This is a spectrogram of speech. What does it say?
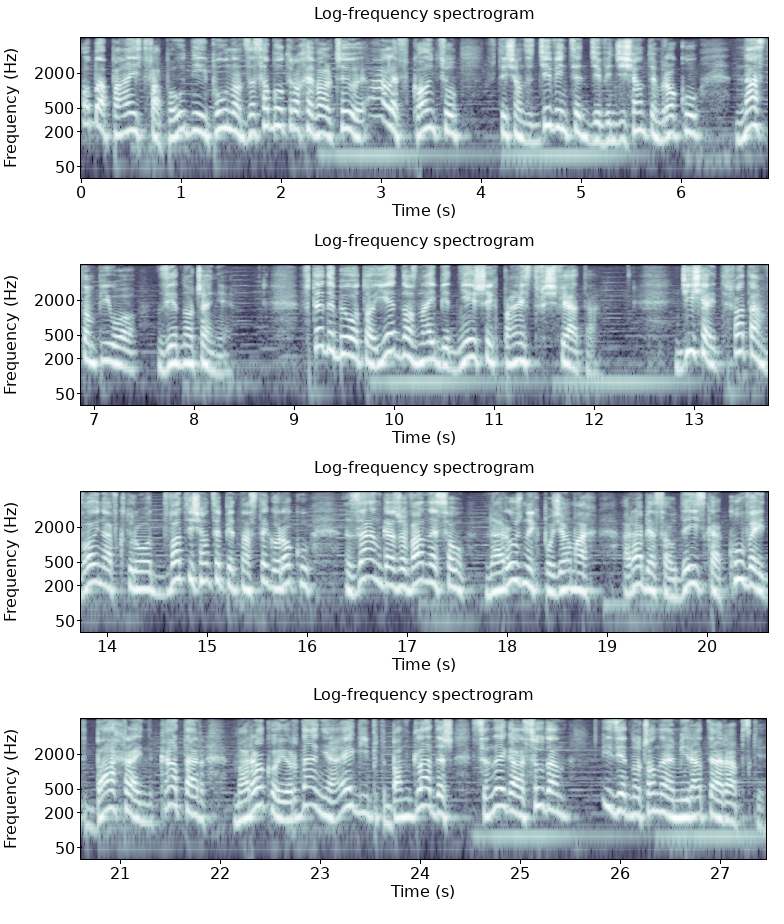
Oba państwa, południe i północ, ze sobą trochę walczyły, ale w końcu w 1990 roku nastąpiło zjednoczenie. Wtedy było to jedno z najbiedniejszych państw świata. Dzisiaj trwa tam wojna, w którą od 2015 roku zaangażowane są na różnych poziomach Arabia Saudyjska, Kuwejt, Bahrajn, Katar, Maroko, Jordania, Egipt, Bangladesz, Senegal, Sudan i Zjednoczone Emiraty Arabskie.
